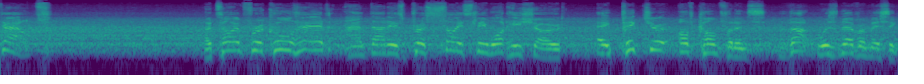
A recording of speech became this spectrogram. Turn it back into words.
doubt. A time for a cool head, and that is precisely what he showed. A picture of confidence, that was never missing.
